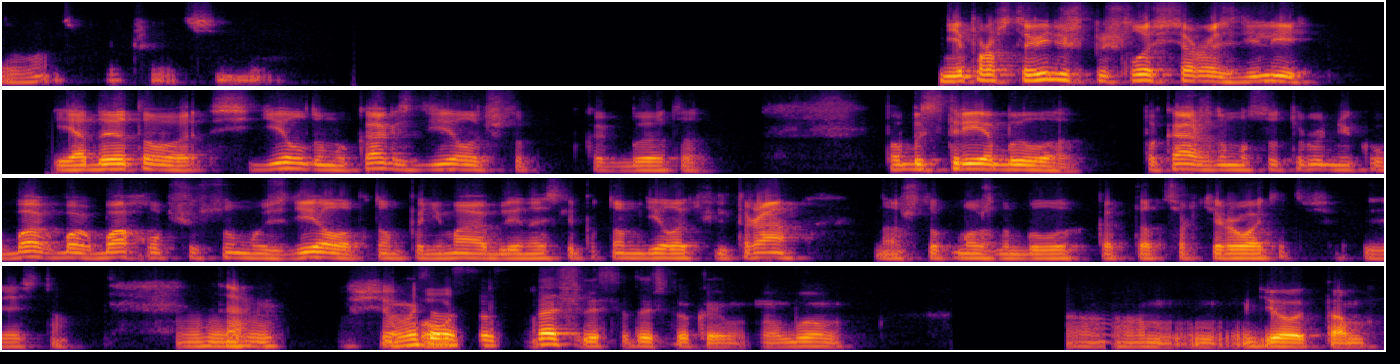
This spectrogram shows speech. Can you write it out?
Аванс, получается, Мне просто, видишь, пришлось все разделить. Я до этого сидел, думаю, как сделать, чтобы как бы это побыстрее было по каждому сотруднику бах-бах-бах общую сумму сделал, а потом понимаю, блин, а если потом делать фильтра, на чтобы можно было как-то отсортировать это все хозяйство. Угу. Так, все мы сейчас начали с этой штукой, мы будем делать там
